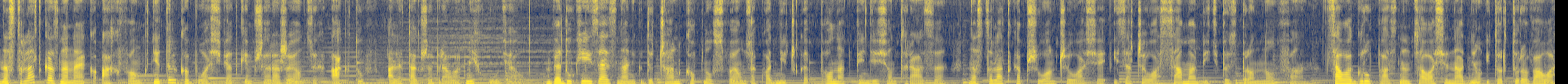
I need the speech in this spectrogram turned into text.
Nastolatka znana jako Ah Fong nie tylko była świadkiem przerażających aktów, ale także brała w nich udział. Według jej zeznań, gdy Chan kopnął swoją zakładniczkę ponad 50 razy, nastolatka przyłączyła się i zaczęła sama bić bezbronną fan. Cała grupa znęcała się nad nią i torturowała,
